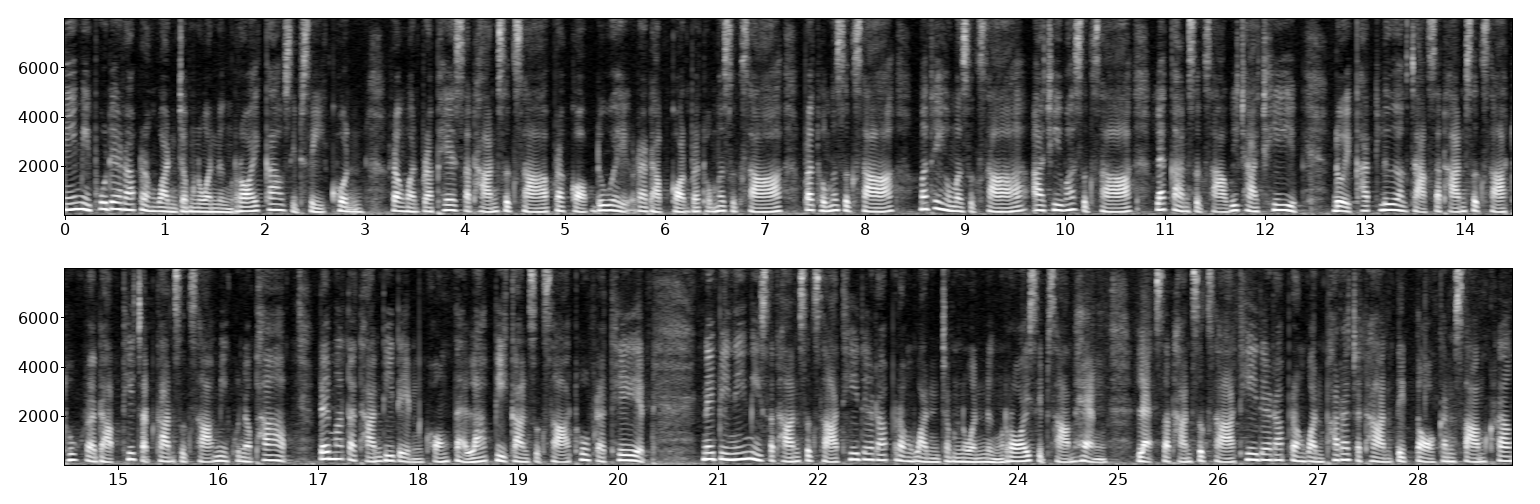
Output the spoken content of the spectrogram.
นี้มีผู้ได้รับรางวัลจำนวน 194 คน รางวัลประเภทสถานศึกษาประกอบด้วยระดับก่อนประถมศึกษา ประถมศึกษา มัธยมศึกษา อาชีวศึกษา และการศึกษาวิชาชีพ โดยคัดเลือกจากสถานศึกษาทุกระดับที่จัดการศึกษามีคุณภาพ ได้มาตรฐานดีเด่นของแต่ละปีการศึกษาทั่วประเทศในปีนี้มีสถานศึกษาที่ได้รับรางวัลจำนวน 113 แห่ง และสถานศึกษาที่ได้รับรางวัลพระราชทานติดต่อกัน 3 ครั้ง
